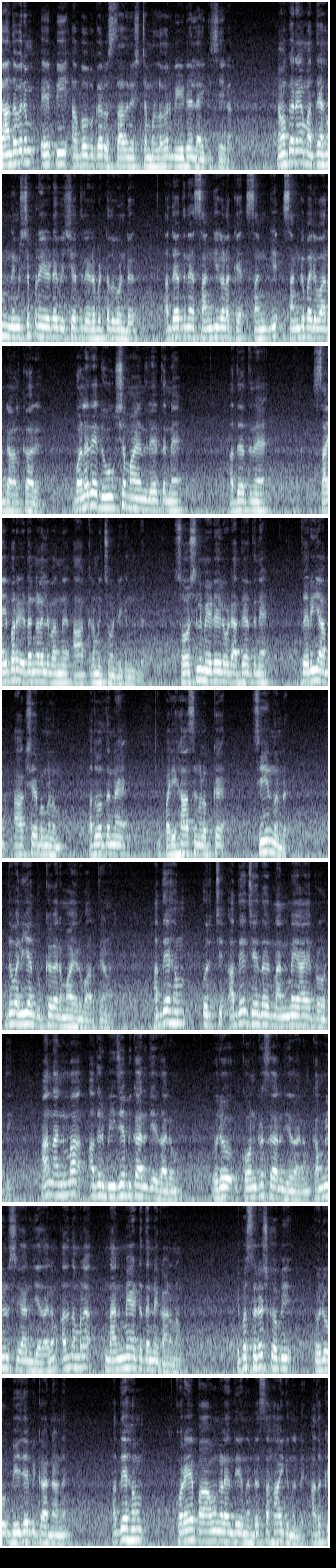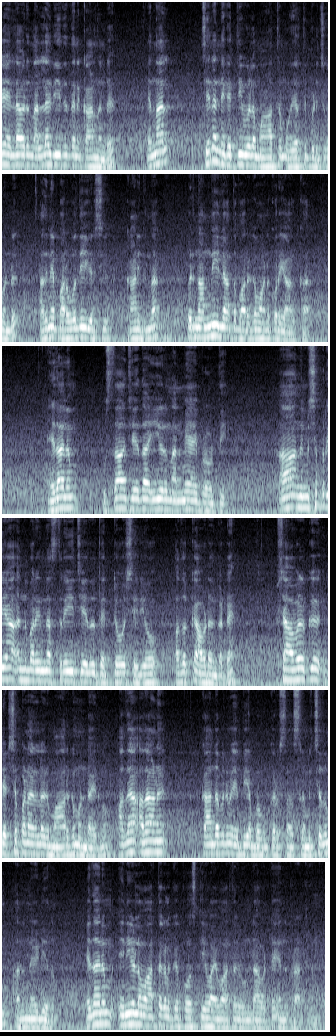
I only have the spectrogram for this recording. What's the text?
Kanthapuram A P Abubakar ഉസ്താദിന് ഇഷ്ടമുള്ളവർ video like ചെയ്യുക. നമുക്കറിയാം അദ്ദേഹം നിമിഷപ്രിയയുടെ വിഷയത്തിൽ ഇടപെട്ടതുകൊണ്ട് അദ്ദേഹത്തിനെ സംഘികളൊക്കെ സംഘി സംഘപരിവാറിന്റെ ആൾക്കാർ വളരെ രൂക്ഷമായ നിലയിൽ തന്നെ അദ്ദേഹത്തിനെ സൈബർ ഇടങ്ങളിൽ വന്ന് ആക്രമിച്ചുകൊണ്ടിരിക്കുന്നുണ്ട്. സോഷ്യൽ മീഡിയയിലൂടെ അദ്ദേഹത്തിന് തെറിയ ആക്ഷേപങ്ങളും അതുപോലെ തന്നെ പരിഹാസങ്ങളൊക്കെ ചെയ്യുന്നുണ്ട്. ഇത് വലിയ ദുഃഖകരമായ ഒരു വാർത്തയാണ്. അദ്ദേഹം ഒരു അദ്ദേഹം ചെയ്ത ഒരു നന്മയായ പ്രവൃത്തി. ആ നന്മ അതൊരു ബി ജെ പിക്കാരൻ ചെയ്താലും ഒരു കോൺഗ്രസ്സുകാരൻ ചെയ്താലും കമ്മ്യൂണിസ്റ്റുകാരൻ ചെയ്താലും അത് നമ്മൾ നന്മയായിട്ട് തന്നെ കാണണം. ഇപ്പോൾ സുരേഷ് ഗോപി ഒരു ബി ജെ പിക്കാരനാണ്. അദ്ദേഹം കുറേ പാവങ്ങളെ എന്ത് ചെയ്യുന്നുണ്ട്? സഹായിക്കുന്നുണ്ട്. അതൊക്കെ എല്ലാവരും നല്ല രീതിയിൽ തന്നെ കാണുന്നുണ്ട്. എന്നാൽ ചില നെഗറ്റീവുകൾ മാത്രം ഉയർത്തിപ്പിടിച്ചുകൊണ്ട് അതിനെ പർവതീകരിച്ച് കാണിക്കുന്ന ഒരു നന്ദിയില്ലാത്ത വർഗമാണ് കുറേ ആൾക്കാർ. ഏതായാലും ഉസ്താദ് ചെയ്ത ഈ ഒരു നന്മയായ പ്രവൃത്തി ആ നിമിഷപ്രിയ എന്ന് പറയുന്ന സ്ത്രീ ചെയ്ത് തെറ്റോ ശരിയോ അതൊക്കെ അവിടെ നിൽക്കട്ടെ. പക്ഷെ അവർക്ക് രക്ഷപ്പെടാനുള്ള ഒരു മാർഗമുണ്ടായിരുന്നു. അത് അതാണ് കാന്തപുരം എ പി അബൂബക്കർ ശ്രമിച്ചതും അത് നേടിയതും. ഏതായാലും ഇനിയുള്ള വാർത്തകളൊക്കെ പോസിറ്റീവായ വാർത്തകൾ ഉണ്ടാവട്ടെ എന്ന് പ്രാർത്ഥിക്കുന്നു.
